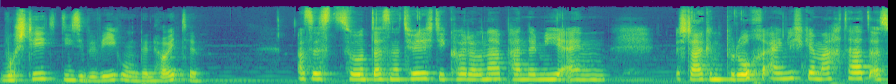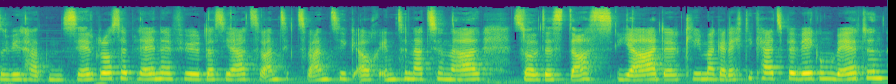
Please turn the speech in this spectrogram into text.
Wo steht diese Bewegung denn heute? Also es ist so, dass natürlich die Corona-Pandemie ein starken Bruch eigentlich gemacht hat. Also wir hatten sehr große Pläne für das Jahr 2020, auch international sollte es das Jahr der Klimagerechtigkeitsbewegung werden.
